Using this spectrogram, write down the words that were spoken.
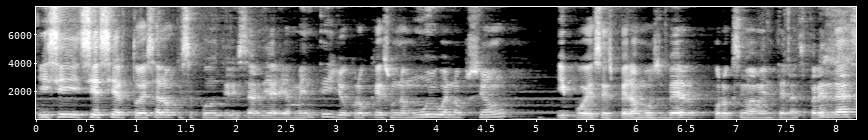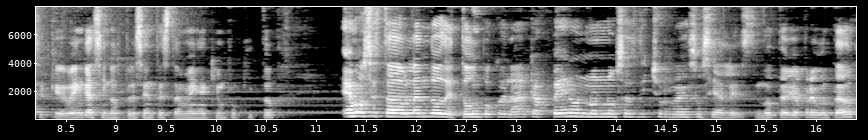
Y sí, sí es cierto, es algo que se puede utilizar diariamente y yo creo que es una muy buena opción y pues esperamos ver próximamente las prendas y que vengas y nos presentes también aquí un poquito. Hemos estado hablando de todo un poco de la marca, pero no nos has dicho redes sociales. No te había preguntado,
